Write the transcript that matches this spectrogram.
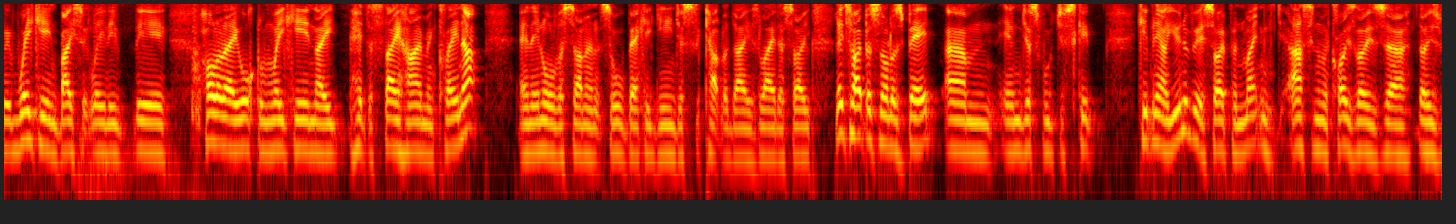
the weekend basically their, their holiday Auckland weekend they had to stay home and clean up and then all of a sudden it's all back again just a couple of days later. So let's hope it's not as bad um, and just we'll just keep keeping our universe open mate and asking them to close those uh, those,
